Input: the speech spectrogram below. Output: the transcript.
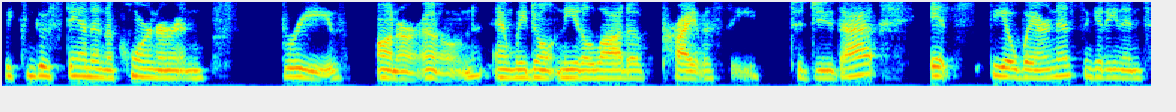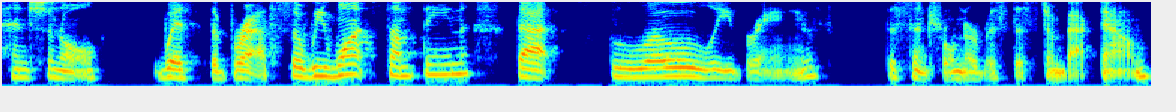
we can go stand in a corner and breathe on our own and we don't need a lot of privacy to do that. It's the awareness and getting intentional with the breath. So we want something that slowly brings the central nervous system back down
